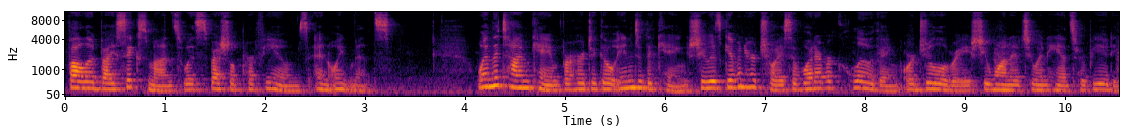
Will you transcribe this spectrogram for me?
followed by six months with special perfumes and ointments. When the time came for her to go into the king, she was given her choice of whatever clothing or jewelry she wanted to enhance her beauty.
